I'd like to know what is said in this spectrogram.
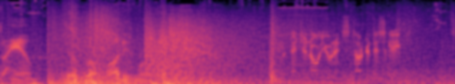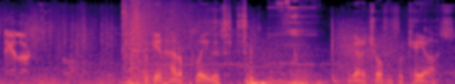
Bam! I'm gonna blow up all these motherfuckers. Attention all units, target escaped. Stay alert. Forget how to play this. I got a trophy for chaos.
